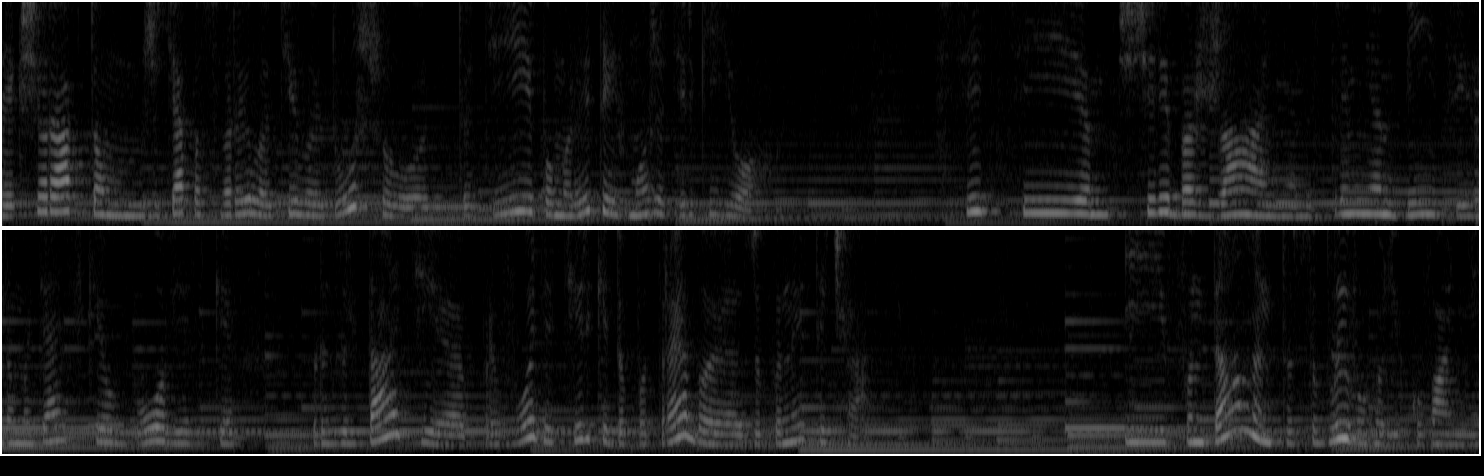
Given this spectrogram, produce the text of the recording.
якщо раптом життя посварило тіло і душу, тоді помирити їх може тільки йога. Всі ці щирі бажання, нестримні амбіції, громадянські обов'язки в результаті приводять тільки до потреби зупинити час. І фундамент особливого лікування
